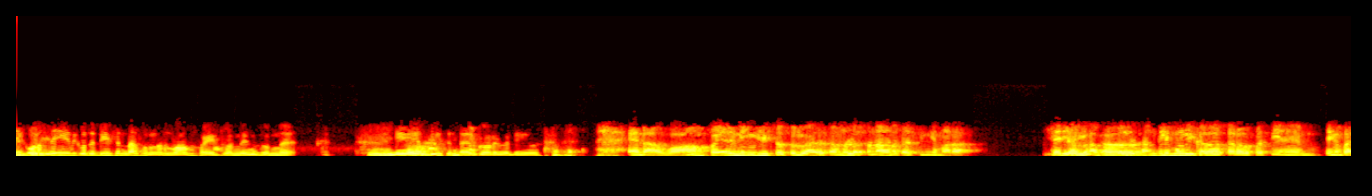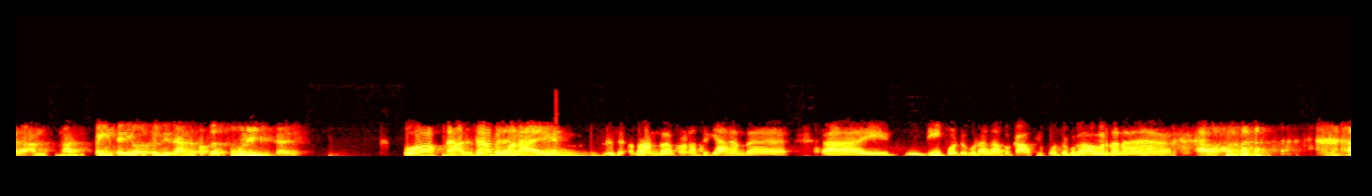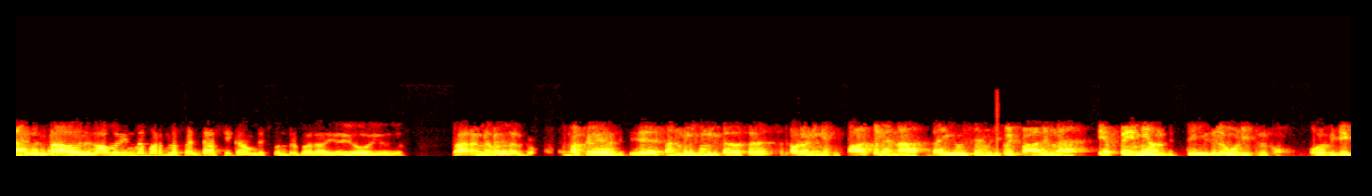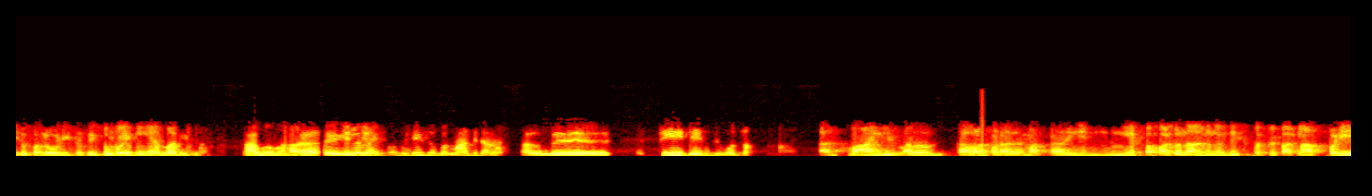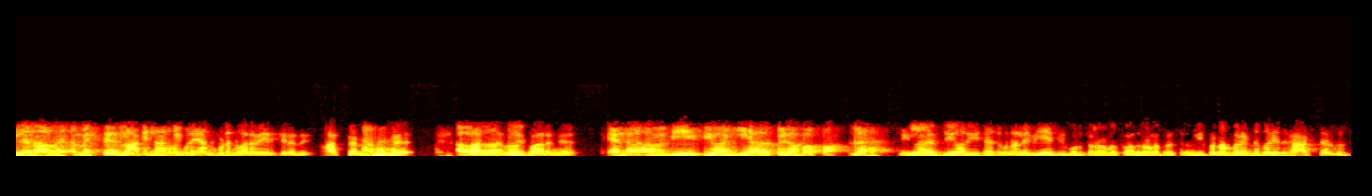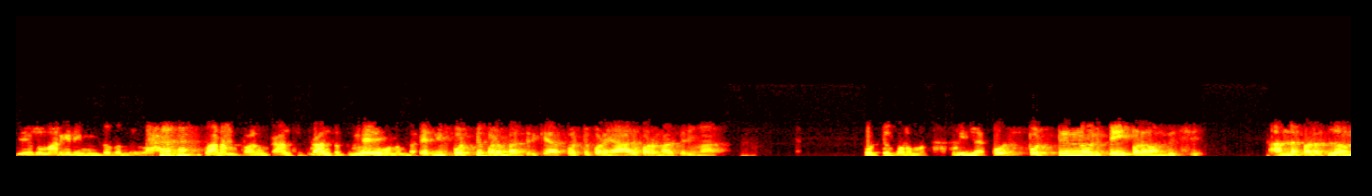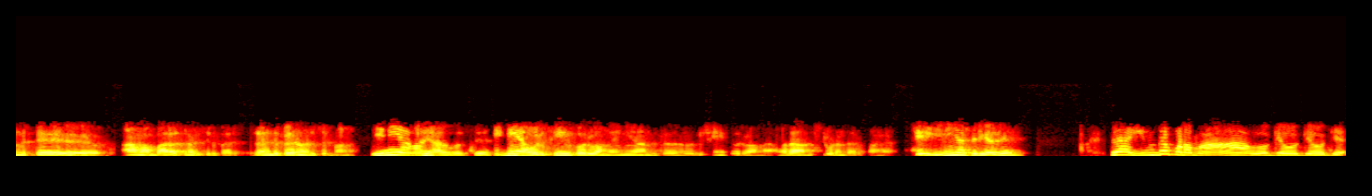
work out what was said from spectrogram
குழந்தை இது கொஞ்சம் டீசெண்டா சொல்லலாம் வாம்பயர் குழந்தைன்னு சொன்னேன். ஏண்டா வாம்பயர் இங்கிலீஷ்ல சொல்லுவ? அது தமிழ்ல சொன்னா உனக்கு அசிங்கமாடா. சரி சங்கிலி பொங்கலி கதவை தரவை பத்தி எங்க பாரு நான் இப்பயும் தெளிவா சொல்லிடுறேன். அந்த படத்துல சூரி இருக்காரு. ஓ அதுதான் நாயகன். அதான் அந்த படத்துக்கு யாரு அந்த டீ போட்டு கூடாது அப்ப காஃபி போட்டு கூடாது அவர் தானே அவருதான் அவர் அவருதான். அவர் இந்த படத்துல ஃபென்டாஸ்டிக் காமெடிஸ் பண்றாரு ஐயோ ஐயோ வேற லெவல்ல இருக்கும். மக்களே வந்துட்டு சங்கிலி பொங்கலி கதவை படம் நீங்க பாக்கலைன்னா தயவு செஞ்சு போய் பாருங்க. எப்பயுமே வந்துட்டு இதுல ஓடிட்டு இருக்கும் விஜய் சூப்பர்ல ஓடிட்டு இருக்கு இப்ப போய் நீங்க. ஆமா. ஆமா இல்ல இப்ப விஜய் சூப்பர் மாத்திட்டாங்க. அது வந்து சீரி தேஞ்சு போச்சான் வாங்கி கவலைப்படாத. மக்கள் நீங்க எப்ப பாக்கணும்னாலும் நீங்க விஜய் சூப்பர் போய் பார்க்கலாம். அப்படி இல்லைனாலும் எம்எக்ஸ் தேர்ல ஹாட்ஸ்டார் உங்களை அன்புடன் வரவேற்கிறது. ஹாட்ஸ்டார் போய் பாருங்க. ஏன்டா அவன் விஐபி வாங்கி அதை போய் தான் பார்ப்பான். இல்ல? இல்ல ஜியோ ரீசார்ஜ் பண்ணாலே விஐபி கொடுத்துறாங்க சோ அதனால பிரச்சனை இல்லை. இப்ப நம்ம ரெண்டு பேரும் இதுக்கு ஹாட்ஸ்டாருக்கும் ஜியோக்கும் மார்க்கெட்டிங் பண்ணிட்டு உட்காந்துருக்கோம் வா நம்ம கான்செப்ட் கான்செப்ட் நம்ம. நீ பொட்டு படம் பாத்திருக்கியா பொட்டு படம் யாரு படம்னா தெரியுமா? பொட்டு படமா? புரியல. பொட்டுன்னு ஒரு பேய் படம் வந்துச்சு. அந்த படத்துல வந்துட்டு ஆமா பரத் நடிச்சிருப்பாரு. ரெண்டு பேரும் நடிச்சிருப்பாங்க. இனியானா யாரு ஃபர்ஸ்ட் இனியா ஒரு சீனுக்கு வருவாங்க. இனியா வந்துட்டு ஒரு சீனுக்கு வருவாங்க. அவங்கதான் அந்த ஸ்டூடெண்டா இருப்பாங்க. ஏய் இனியா தெரியாது? இந்த படமா? Okay okay okay.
